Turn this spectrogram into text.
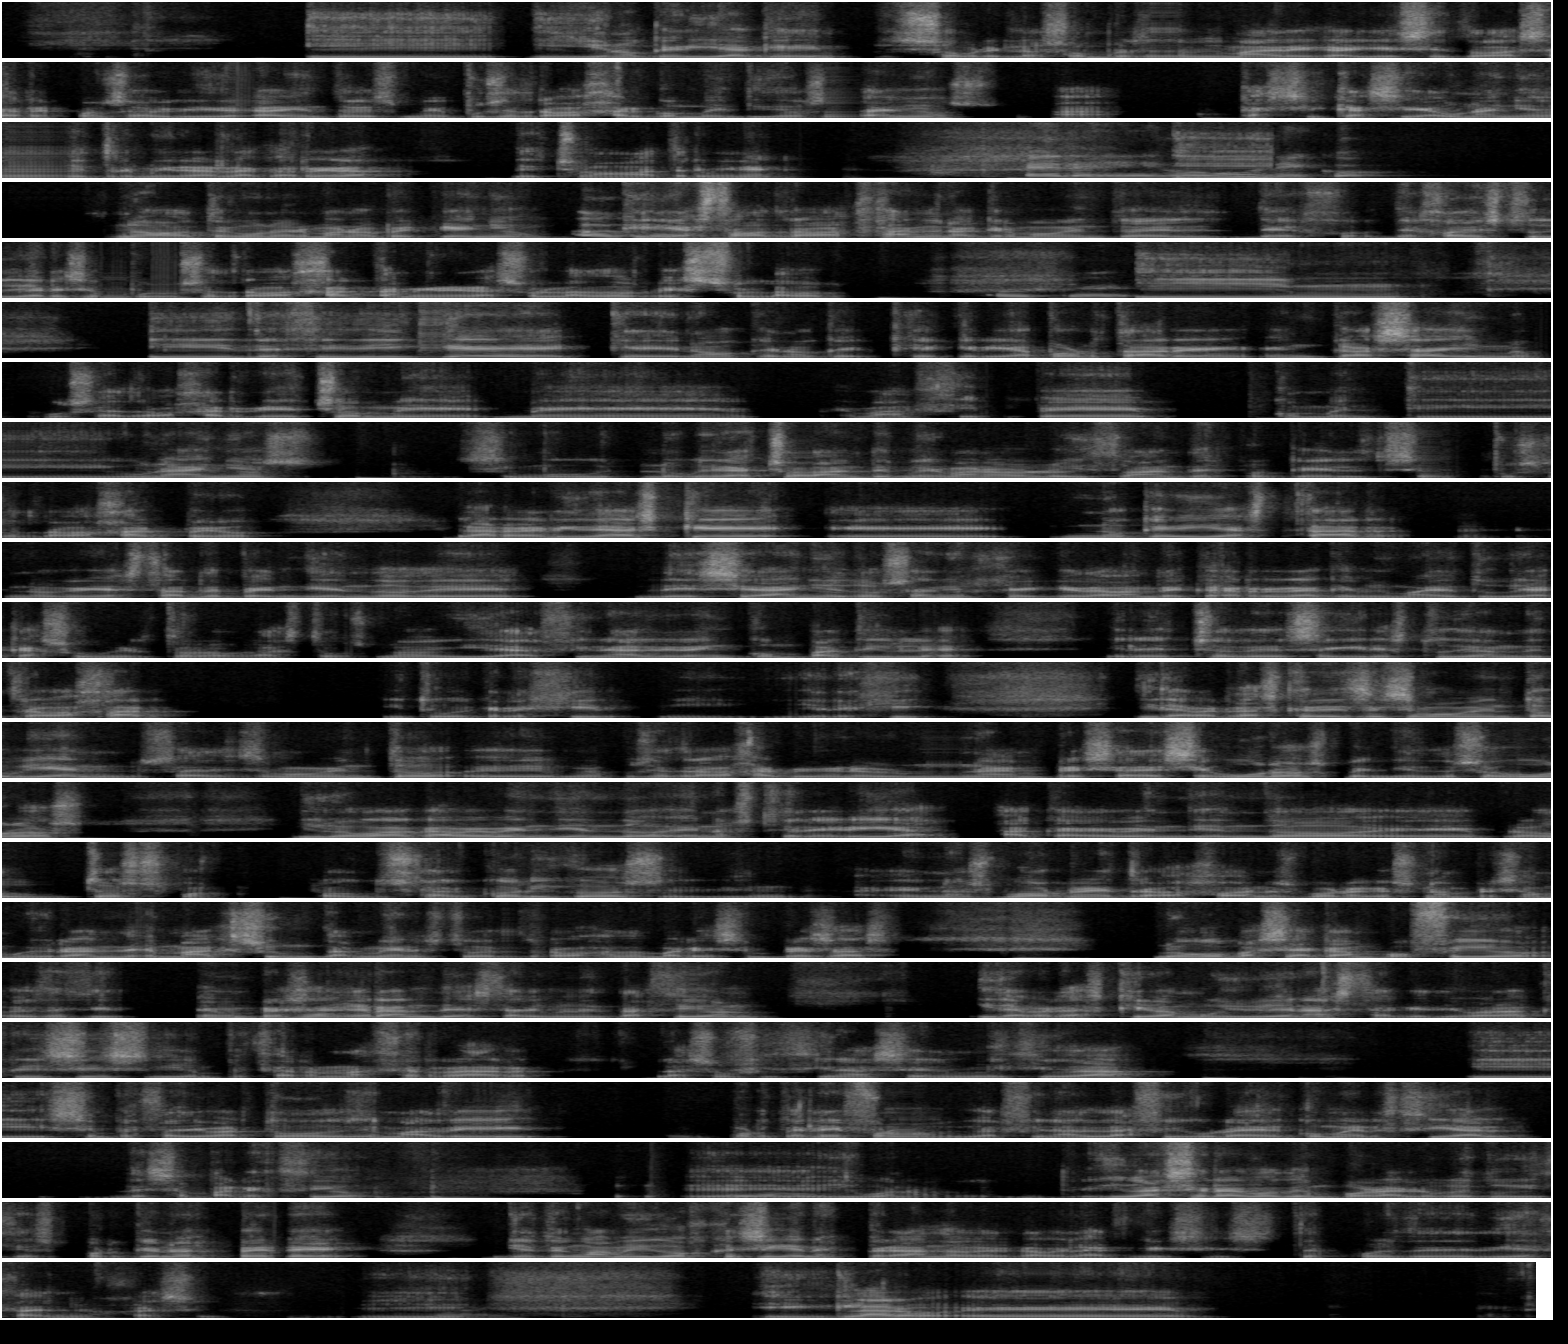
y, y, yo no quería que sobre los hombros de mi madre cayese toda esa responsabilidad, entonces me puse a trabajar con 22 años, a casi, casi a un año de terminar la carrera, de hecho no la terminé. ¿Eres hijo único? No, tengo un hermano pequeño que ya estaba trabajando. En aquel momento él dejó, de estudiar y se puso a trabajar. También era soldador, es soldador. Y, y, decidí que, que, no, que, no, que, quería aportar en, casa y me puse a trabajar. De hecho, me, me emancipé con 21 años. Si lo hubiera hecho antes, mi hermano lo hizo antes porque él se puso a trabajar, pero la realidad es que eh, no, quería estar, no quería estar dependiendo de, ese año, dos años que quedaban de carrera, que mi madre tuviera que asumir todos los gastos. ¿no? Y al final era incompatible el hecho de seguir estudiando y trabajar y tuve que elegir y, elegí. Y la verdad es que desde ese momento, bien, o sea, desde ese momento eh, me puse a trabajar primero en una empresa de seguros, vendiendo seguros, y luego acabé vendiendo en hostelería, acabé vendiendo eh, productos, productos alcohólicos. En Osborne, trabajaba en Osborne, que es una empresa muy grande, Maximum también, estuve trabajando en varias empresas. Luego pasé a Campo Frío, es decir, empresas grandes de alimentación. Y la verdad es que iba muy bien hasta que llegó la crisis y empezaron a cerrar las oficinas en mi ciudad y se empezó a llevar todo desde Madrid por teléfono y al final la figura del comercial desapareció. Eh, y bueno, iba a ser algo temporal lo que tú dices. ¿Por qué no esperé? Yo tengo amigos que siguen esperando que acabe la crisis después de 10 años casi. Y, y claro, eh,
